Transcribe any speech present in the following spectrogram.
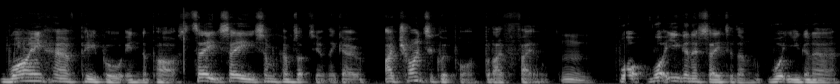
why have people in the past say say someone comes up to you and they go, "I tried to quit porn, but I failed." Mm. What what are you going to say to them? What are you going to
